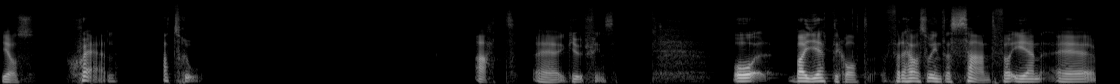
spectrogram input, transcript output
ger oss skäl att tro att eh, Gud finns. Och bara jättekort, för det här var så intressant, för i en eh,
